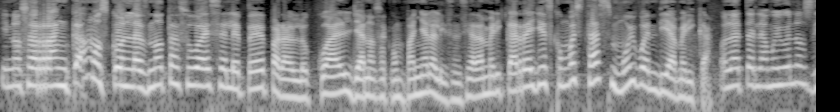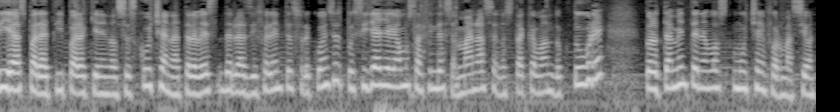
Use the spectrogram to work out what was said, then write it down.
Y nos arrancamos con las notas UASLP, para lo cual ya nos acompaña la licenciada América Reyes. ¿Cómo estás? Muy buen día, América. Hola, Talia. Muy buenos días para ti, para quienes nos escuchan a través de las diferentes frecuencias. Pues sí, ya llegamos al fin de semana, se nos está acabando octubre, pero también tenemos mucha información.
